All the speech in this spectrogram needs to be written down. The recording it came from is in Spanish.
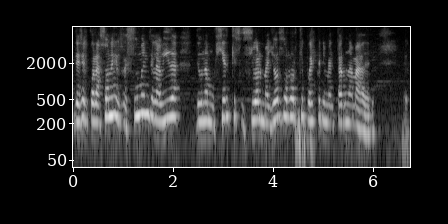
desde el corazón es el resumen de la vida de una mujer que sufrió el mayor dolor que puede experimentar una madre.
